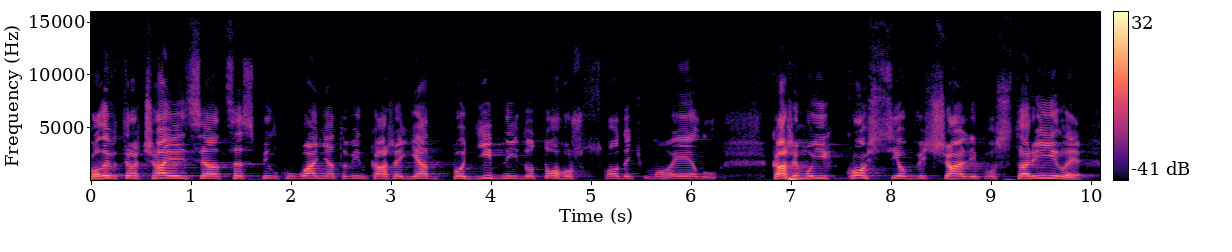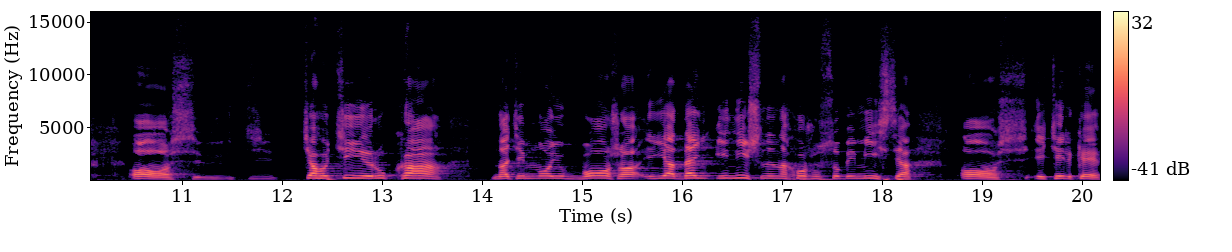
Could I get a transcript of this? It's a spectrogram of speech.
Коли втрачається це спілкування, то він каже, я подібний до того, що сходить в могилу. Каже, моїх кості обвічалі, постаріли. Ось, тяготіє рука наді мною Божа, і я день і ніч не знаходжу собі місця. Ось, і тільки,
